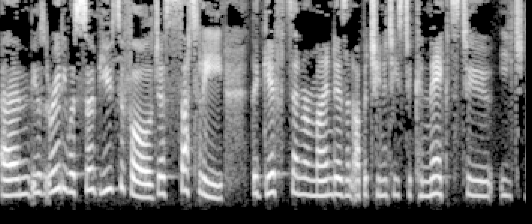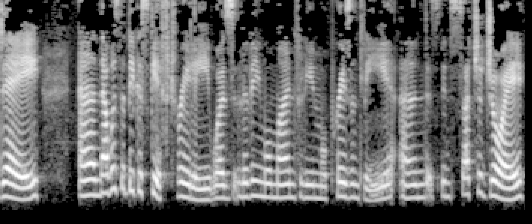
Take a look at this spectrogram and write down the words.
um, because it really was so beautiful, just subtly the gifts and reminders and opportunities to connect to each day. And that was the biggest gift, really, was living more mindfully and more presently. And it's been such a joy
